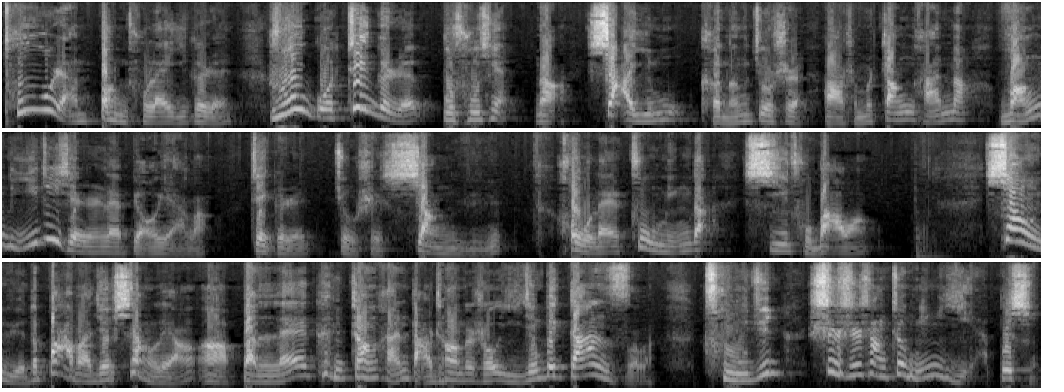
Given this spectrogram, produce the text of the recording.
突然蹦出来一个人，如果这个人不出现，那下一幕可能就是啊什么章邯呐、王离这些人来表演了。这个人就是项羽，后来著名的西楚霸王。项羽的爸爸叫项梁啊，本来跟章邯打仗的时候已经被干死了。楚军事实上证明也不行，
